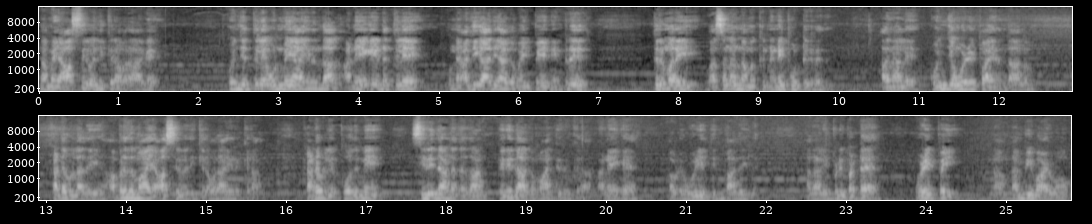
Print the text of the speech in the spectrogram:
நம்மை ஆசீர்வதிக்கிறவராக கொஞ்சத்திலே உண்மையாயிருந்தால் அநேக இடத்திலே உன்னை அதிகாரியாக வைப்பேன் என்று திருமறை வசனம் நமக்கு நினைப்பூட்டுகிறது. அதனாலே கொஞ்சம் உழைப்பாக இருந்தாலும் கடவுள் அதை அபிரதமாய் ஆசீர்வதிக்கிறவராக இருக்கிறார். கடவுள் எப்போதுமே சிறிதானதை தான் பெரிதாக மாற்றிருக்கிறார் அநேக அவருடைய ஊழியத்தின் பாதையில். ஆனால் இப்படிப்பட்ட உழைப்பை நாம் நம்பி வாழ்வோம்.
